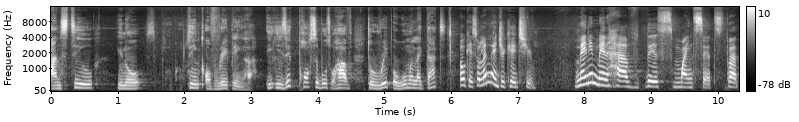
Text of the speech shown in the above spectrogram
and still, you know, think of raping her? Is it possible to have, to rape a woman like that? Okay, so let me educate you. Many men have this mindset that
